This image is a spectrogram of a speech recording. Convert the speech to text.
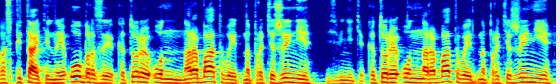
воспитательные образы, которые он нарабатывает на протяжении, извините, которые он нарабатывает на протяжении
